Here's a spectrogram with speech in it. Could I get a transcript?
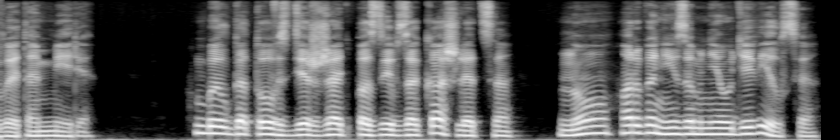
в этом мире. Был готов сдержать позыв закашляться, но организм не удивился.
